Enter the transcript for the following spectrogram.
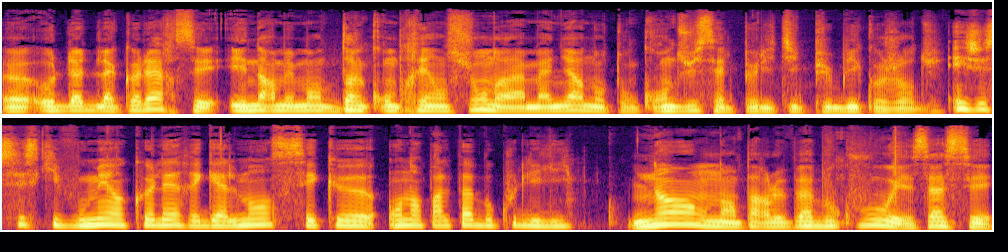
euh, au-delà de la colère, c'est énormément d'incompréhension dans la manière dont on conduit cette politique publique aujourd'hui. Et je sais ce qui vous met en colère également, c'est que on n'en parle pas beaucoup de Lily. Non, on n'en parle pas beaucoup et ça c'est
